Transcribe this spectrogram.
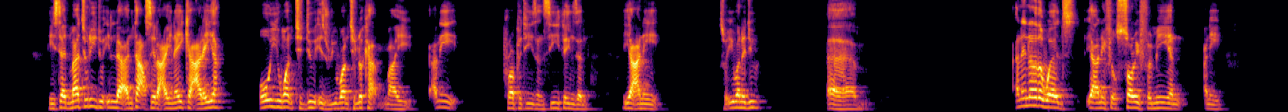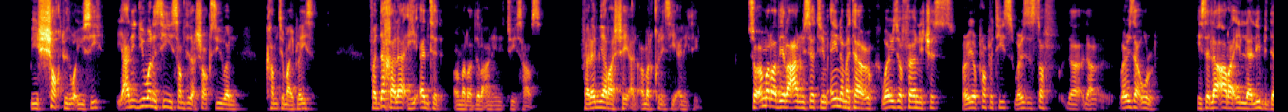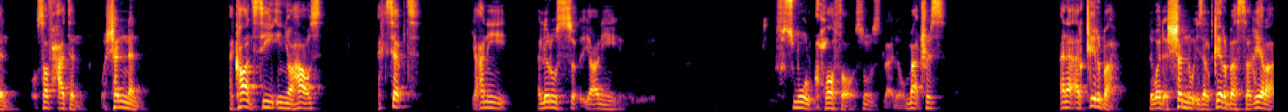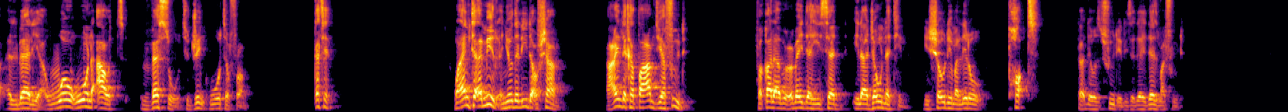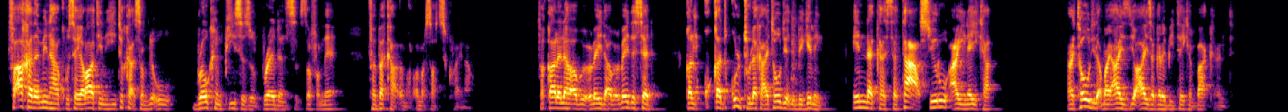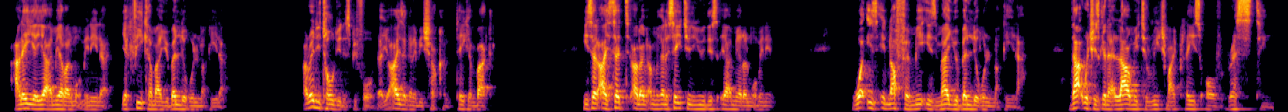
He said, ما تريد إلا أن تعصر عينيك علي, all you want to do is you want to look at my any properties and see things and يعني, so what you want to do? Um, and in other words, يعني feel sorry for me and يعني be shocked with what you see. يعني do you want to see something that shocks you and come to my place? فدخل he entered Umar رضي الله عنه into his house. فلم يرى شيئا Umar couldn't see anything. So Umar رضي الله عنه said to him أين متاعك? Where is your furniture? Where are your properties? Where is the stuff? The, the, where is that all? He said لا أرى إلا لبدا وصفحة وشنا I can't see in your house except يعني a little يعني small cloth or small like little mattress أنا القربة the word الشن is القربة الصغيرة البالية worn out vessel to drink water from that's it وأنت أمير and you're the leader of Sham عندك طعام do you have food فقال أبو عبيدة he said إلى جونة he showed him a little pot that there was food in. He said, There's my food. فأخذ منها كسيرات he took out some little broken pieces of bread and stuff from there فبكى عمر عمر starts to cry now فقال له أبو عبيدة أبو عبيدة said قد قلت لك I told you at the beginning إنك ستعصر عينيك I told you that my eyes your eyes are going to be taken back and علي يا أمير المؤمنين يكفيك ما يبلغ المقيلة I already told you this before that your eyes are going to be shocked and taken back. He said, I said, I'm going to say to you this, Ya Amir al Mu'minin. What is enough for me is ma yuballighu al maqila. That which is going to allow me to reach my place of resting.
